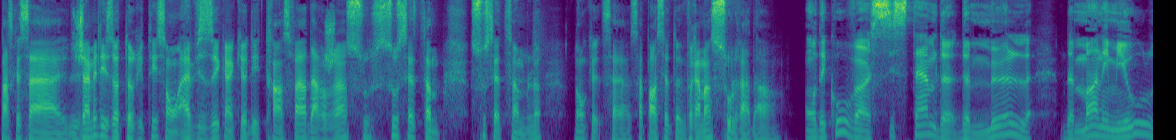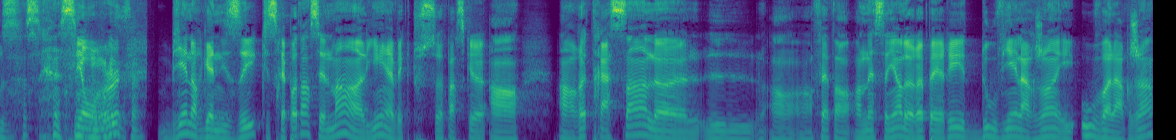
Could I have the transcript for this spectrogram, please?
parce que ça, jamais les autorités sont avisées quand il y a des transferts d'argent sous, sous cette somme, sous cette somme-là. Donc, ça, ça passait vraiment sous le radar on découvre un système de, de mules, de money mules, si on veut, bien organisé, qui serait potentiellement en lien avec tout ça, parce que en, en retraçant, le, en, fait, en, essayant de repérer d'où vient l'argent et où va l'argent,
